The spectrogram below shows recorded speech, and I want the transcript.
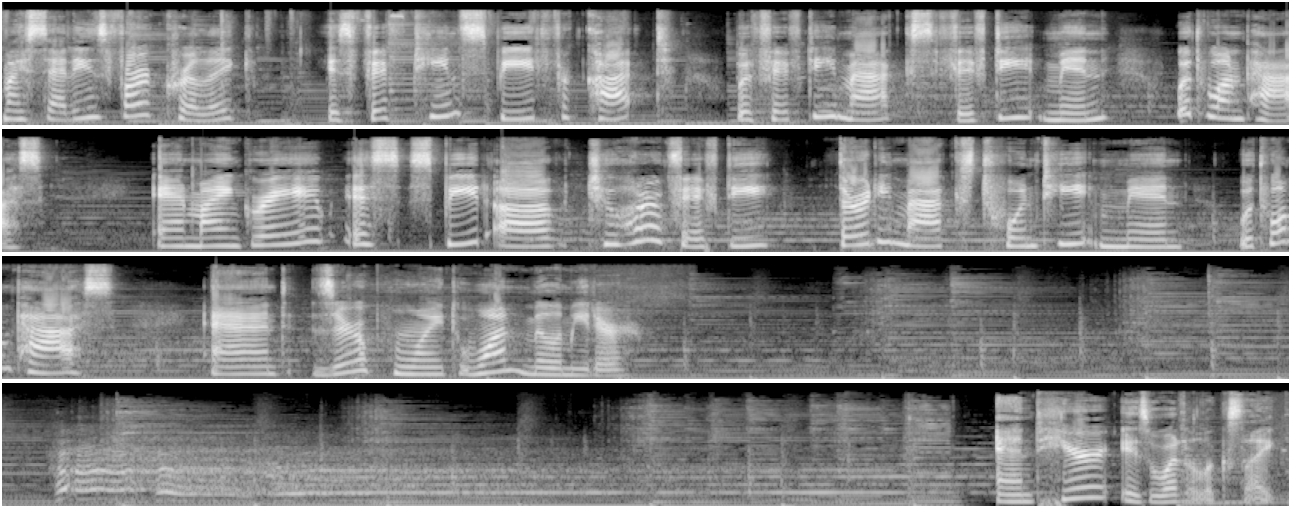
My settings for acrylic is 15 speed for cut with 50 max, 50 min with one pass, and my engrave is speed of 250 30 max 20 min with one pass and 0.1 millimeter. And here is what it looks like.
